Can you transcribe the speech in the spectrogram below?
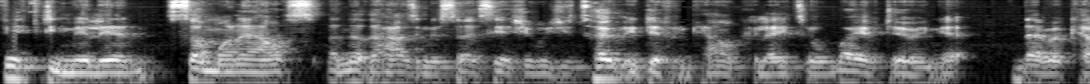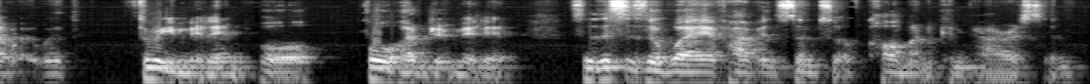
50 million, someone else, another housing association, which is a totally different calculator, way of doing it, they were coming with 3 million or 400 million. So this is a way of having some sort of common comparison.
